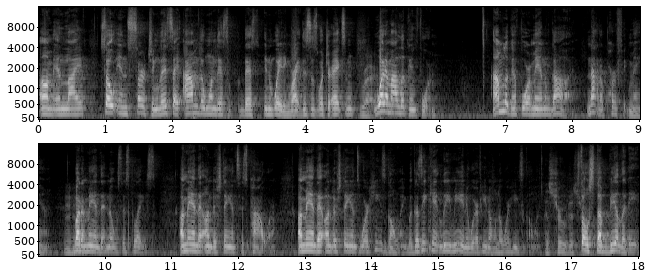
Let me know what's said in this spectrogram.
um, in life. So in searching, let's say I'm the one that's that's in waiting, right? This is what you're asking. Right. What am I looking for? I'm looking for a man of God, not a perfect man, Mm-hmm. but a man that knows his place, a man that understands his power, a man that understands where he's going, because he can't lead me anywhere if he don't know where he's going. That's true. That's So true. stability,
